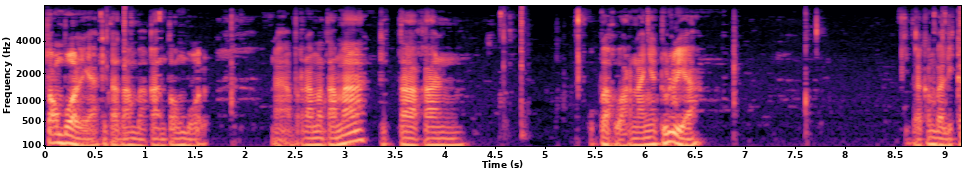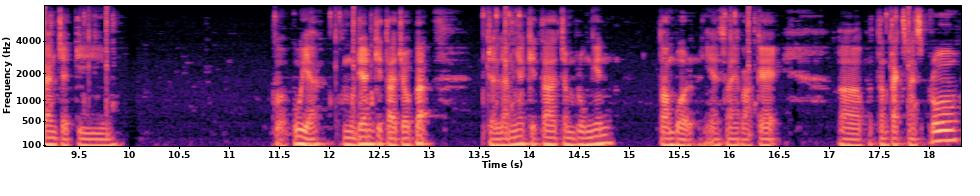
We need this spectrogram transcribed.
tombol ya, kita tambahkan tombol. Nah, pertama-tama kita akan ubah warnanya dulu ya. Kita kembalikan jadi abu ya. Kemudian kita coba dalamnya kita cemplungin tombol ya. Saya pakai uh, button text mesh pro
